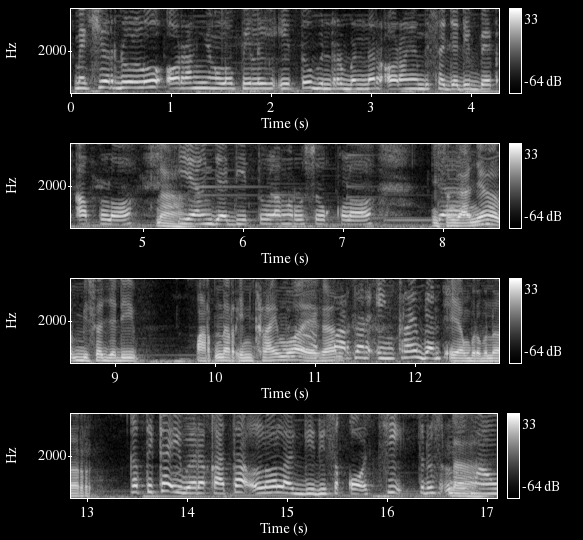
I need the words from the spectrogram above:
make sure dulu orang yang lo pilih itu bener-bener orang yang bisa jadi backup lo Nah. yang jadi tulang rusuk lo Ya, seenggaknya bisa jadi partner in crime lah ya kan. partner in crime dan Yang bener-bener ketika ibarat kata lo lagi di sekoci terus lo Nah. mau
